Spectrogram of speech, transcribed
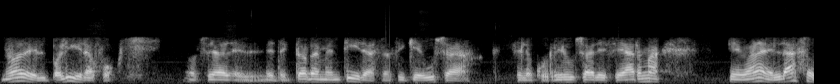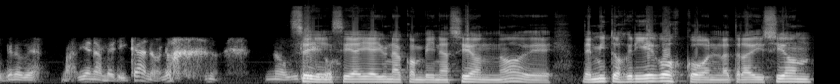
¿no? del polígrafo o sea, del detector de mentiras, así que usa, se le ocurrió usar ese arma, que bueno, el lazo creo que es más bien americano, ¿no? no sí, sí, ahí hay una combinación, ¿no? De, de mitos griegos con la tradición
